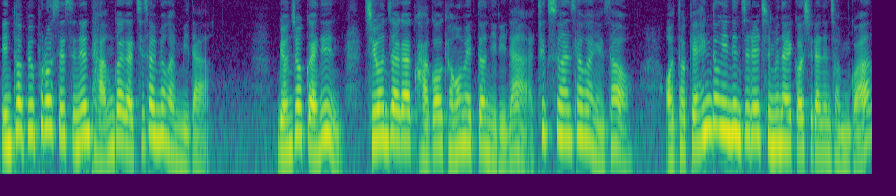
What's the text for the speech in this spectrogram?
인터뷰 프로세스는 다음과 같이 설명합니다. 면접관은 지원자가 과거 경험했던 일이나 특수한 상황에서 어떻게 행동했는지를 질문할 것이라는 점과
